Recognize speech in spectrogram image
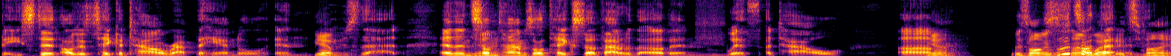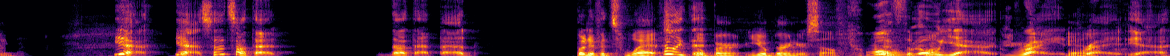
baste it, I'll just take a towel, wrap the handle, and Yep. use that. And then sometimes I'll take stuff out of the oven with a towel. Um, yeah, as long as so it's it's not not wet, that- it's fine. yeah, yeah. So it's not that not that bad. But if it's wet, like you'll burn. You'll burn yourself. Well, That's the oh yeah, right, Yeah. right, yeah.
